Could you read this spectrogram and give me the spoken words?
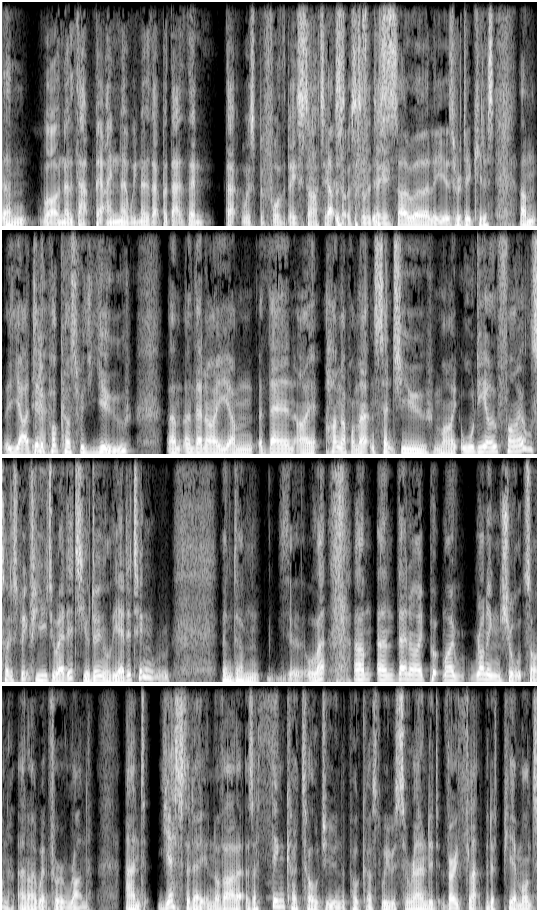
Um, Well, I know that bit. I know we know that, but that then that was before the day started. that was, so was still the day. so early. It was ridiculous. Um, yeah, I did a podcast with you, um, and then I um, then I hung up on that and sent you my audio file, so to speak, for you to edit. You're doing all the editing and um, all that. Um, and then I put my running shorts on and I went for a run. And yesterday in Novara, as I think I told you in the podcast, we were surrounded very flat bit of Piedmont.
